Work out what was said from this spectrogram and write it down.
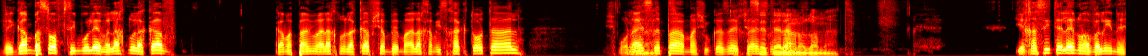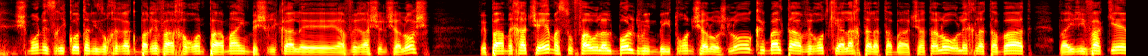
וגם בסוף, שימו לב, הלכנו לקו, כמה פעמים הלכנו לקו שם במהלך המשחק טוטל? 18 מעט. פעם, משהו כזה, 19 יחסית פעם. אלינו לא מעט. יחסית אלינו, אבל הנה, שמונה זריקות אני זוכר רק ברבע האחרון פעמיים בשריקה לעבירה של שלוש, ופעם אחת שהם עשו פאול על בולדווין ביתרון שלוש. לא קיבלת עבירות כי הלכת לטבעת. כשאתה לא הולך לטבעת והיריבה כן,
